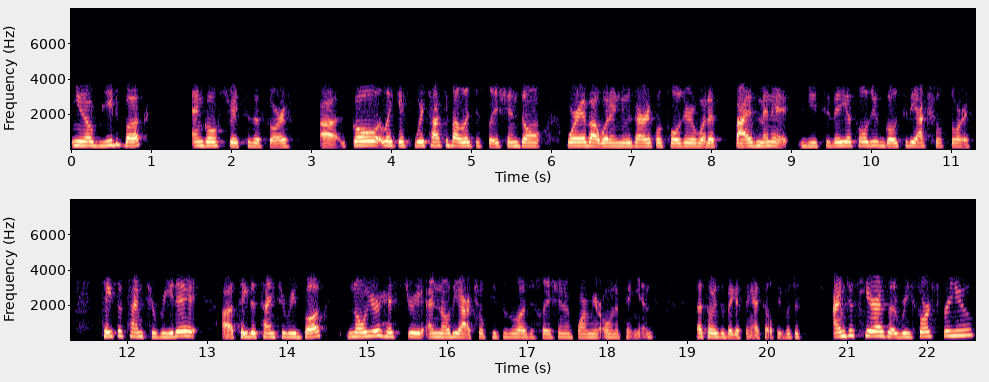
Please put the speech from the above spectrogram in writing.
you know, read books and go straight to the source. Uh, go like if we're talking about legislation, don't worry about what a news article told you or what a five minute YouTube video told you. Go to the actual source. Take the time to read it. Uh, take the time to read books. Know your history and know the actual pieces of legislation and form your own opinions. That's always the biggest thing I tell people. Just I'm just here as a resource for you.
